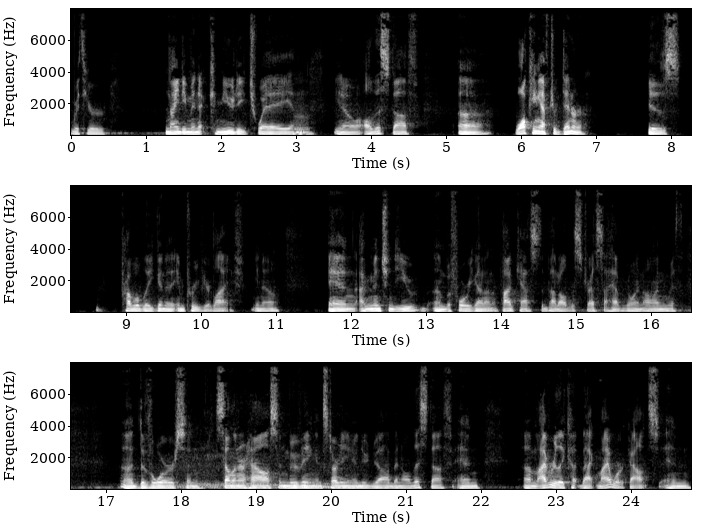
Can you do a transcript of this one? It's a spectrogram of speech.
with your 90 minute commute each way and mm. you know all this stuff uh, walking after dinner is probably going to improve your life you know and i mentioned to you um, before we got on the podcast about all the stress i have going on with uh, divorce and selling our house and moving and starting a new job and all this stuff. And um, I've really cut back my workouts. And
